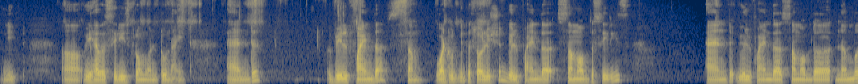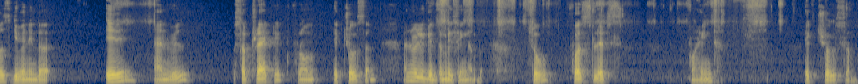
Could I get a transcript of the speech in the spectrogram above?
need uh, we have a series from 1 to 9 and we'll find the sum. What would be the solution? We'll find the sum of the series. And we'll find the sum of the numbers given in the array. And we'll subtract it from actual sum. And we'll get the missing number. So first let's find actual sum.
